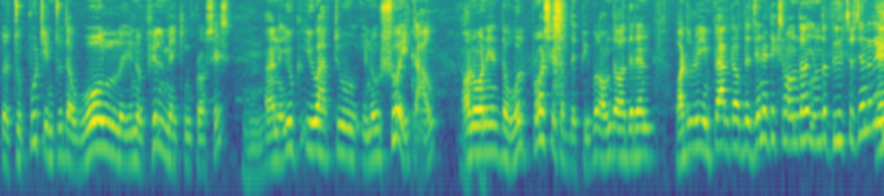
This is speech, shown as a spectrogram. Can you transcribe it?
uh, to put into the whole you know filmmaking process, and you you have to you know show it out on one end the whole process of the people, on the other end what will be impact of the genetics on the in the future generation.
